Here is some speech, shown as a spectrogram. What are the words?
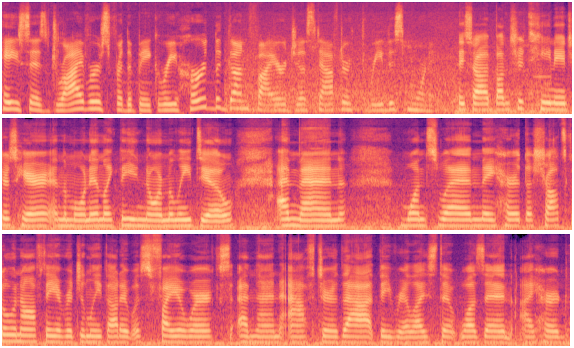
Hayes says drivers for the bakery heard the gunfire just after 3 this morning. They saw a bunch of teenagers here in the morning like they normally do. And then once when they heard the shots going off, they originally thought it was fireworks. And then after that, they realized it wasn't. I heard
